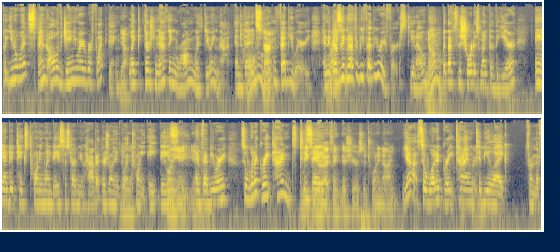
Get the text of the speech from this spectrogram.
But you know what? Spend all of January reflecting. Yeah. Like, there's nothing wrong with doing that. And then start in February. And it Right. doesn't even have to be February 1st, you know? No. But that's the shortest month of the year. And it takes 21 days to start a new habit. There's only, you what, 28 days 28, yeah. in February? So, what a great time to Leap say. year, I think, this year, so 29. Yeah, so what a great time to be like from the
